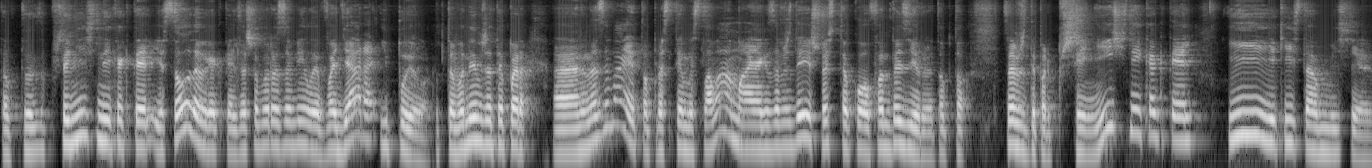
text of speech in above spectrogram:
Тобто пшенічний коктейль і солодовий коктейль, це щоб ви розуміли, водяра і пиво. Тобто вони вже тепер е, не називають то простими словами, а як завжди щось такого фантазірує. Тобто це вже тепер пшенічний коктейль і якийсь там ще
